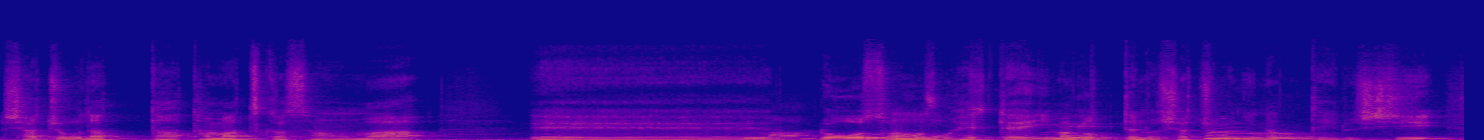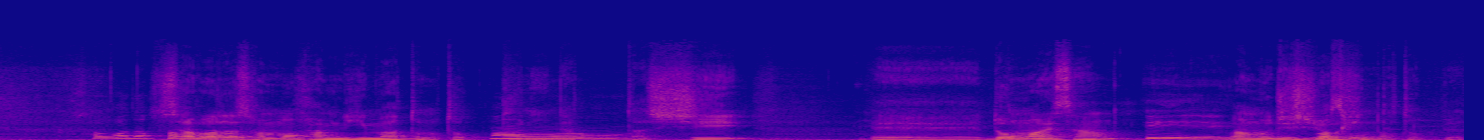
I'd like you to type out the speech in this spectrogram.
社長だった玉塚さんは、えー今ローソンを経て今ええロッテの社長になっているし、澤田さんもファミリーマートのトップになったし、えー堂前さんええまあ無印良品でトップ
